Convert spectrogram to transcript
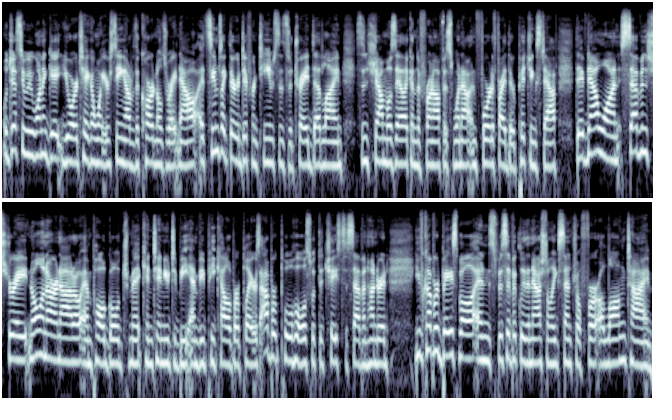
Well, Jesse, we want to get your take on what you're seeing out of the Cardinals right now. It seems like they're a different team since the trade deadline, since John Mozeliak in the front office went out and fortified their pitching staff. They've now won seven straight. Nolan Arenado and Paul Goldschmidt continue to be MVP caliber players. Albert Pujols with the chase to 700. You've covered baseball and specifically the National League Central for a long time.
